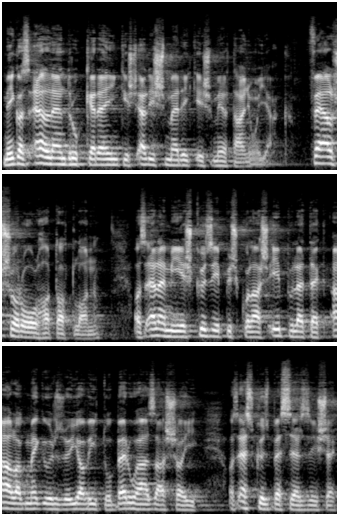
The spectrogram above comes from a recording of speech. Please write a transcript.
Még az ellendrukkereink is elismerik és méltányolják. Felsorolhatatlan az elemi és középiskolás épületek állag megőrző javító beruházásai, az eszközbeszerzések,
